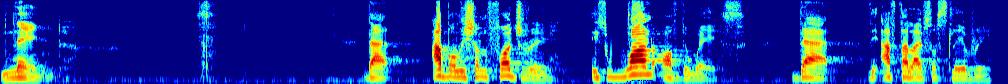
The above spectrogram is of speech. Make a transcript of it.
named. That abolition forgery is one of the ways that the afterlives of slavery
